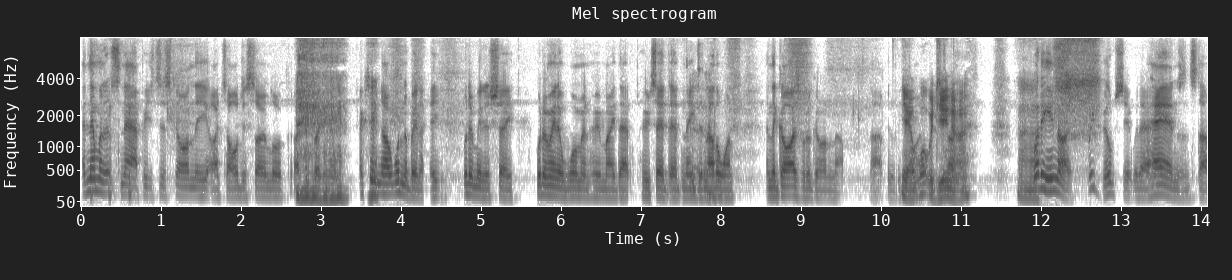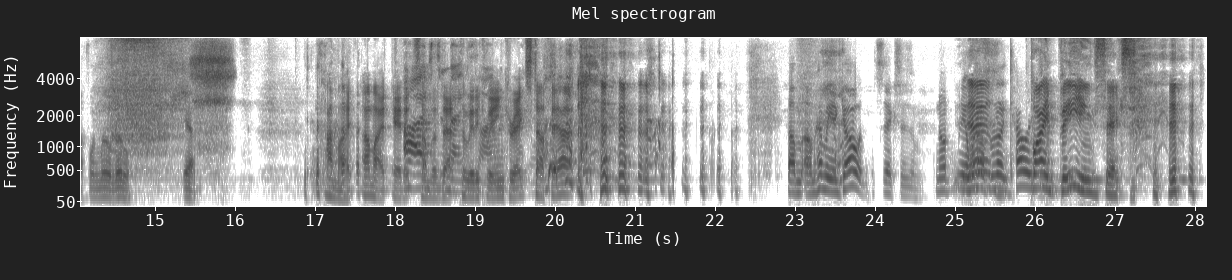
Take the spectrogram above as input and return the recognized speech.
And then when it snapped, he's just gone the I told you so look. I just reckon, actually, no, it wouldn't have been a he, would have been a she, would have been a woman who made that, who said it needs another one. And the guys would have gone, no, no, it'll be Yeah, fine." what would you So- know? Uh, What do you know? We built shit with our hands and stuff when we were little. Yeah. I might, I might edit I some of that politically silent. incorrect stuff out. I'm, I'm having a go at sexism. Not, you know, Yeah, we're not encouraging By it. being sex.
